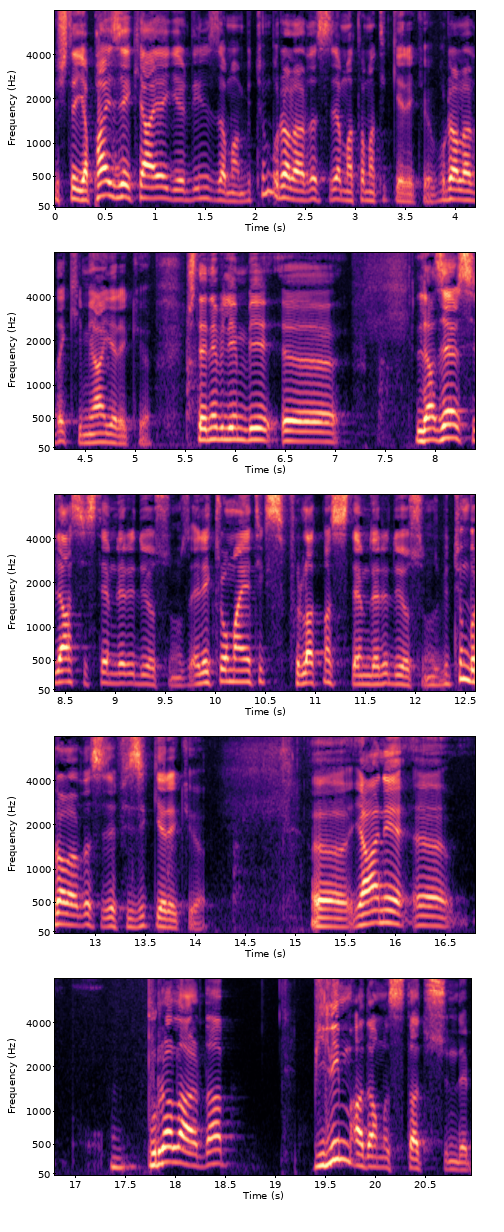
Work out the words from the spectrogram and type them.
işte yapay zekaya girdiğiniz zaman bütün buralarda size matematik gerekiyor. Buralarda kimya gerekiyor. İşte ne bileyim bir e, lazer silah sistemleri diyorsunuz, elektromanyetik fırlatma sistemleri diyorsunuz. Bütün buralarda size fizik gerekiyor. E, yani e, buralarda bilim adamı statüsünde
